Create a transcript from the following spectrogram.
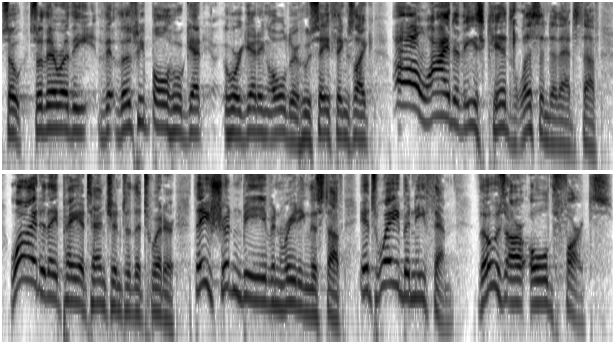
So, so there are the, th those people who get who are getting older who say things like, "Oh, why do these kids listen to that stuff? Why do they pay attention to the Twitter? They shouldn't be even reading this stuff. It's way beneath them." Those are old farts.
